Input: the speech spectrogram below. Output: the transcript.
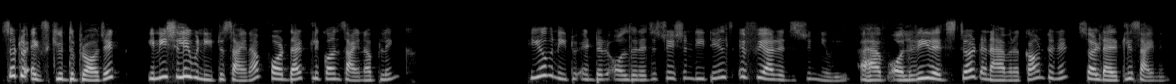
So to execute the project, initially we need to sign up. For that, click on sign up link. Here we need to enter all the registration details if we are registering newly. I have already registered and I have an account in it, so I'll directly sign in.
